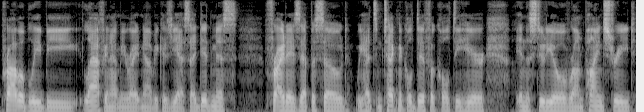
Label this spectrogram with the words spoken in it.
probably be laughing at me right now because, yes, I did miss Friday's episode. We had some technical difficulty here in the studio over on Pine Street,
